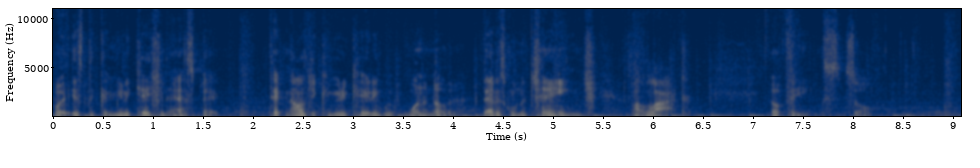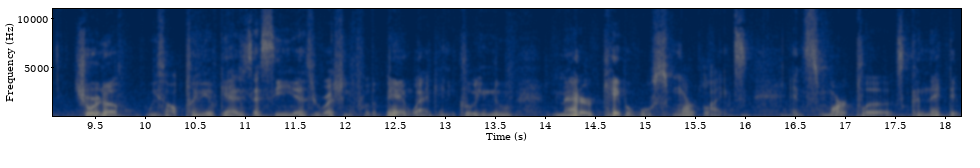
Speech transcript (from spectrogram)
but it's the communication aspect, technology communicating with one another. That is going to change a lot of things. So, sure enough, we saw plenty of gadgets at CES rushing for the bandwagon, including new matter capable smart lights and smart plugs, connected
